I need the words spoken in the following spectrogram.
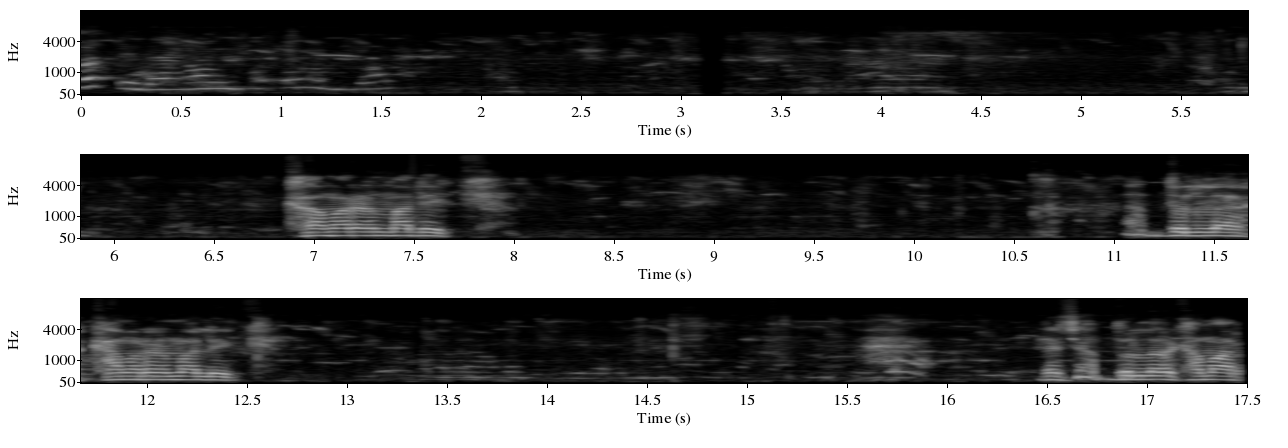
এটা। সত্যি, দেখো, আমি সত্যি বলব। খামারের মালিক আব্দুল্লাহ, খামারের মালিক এটা হচ্ছে আবদুল্লাহর খামার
